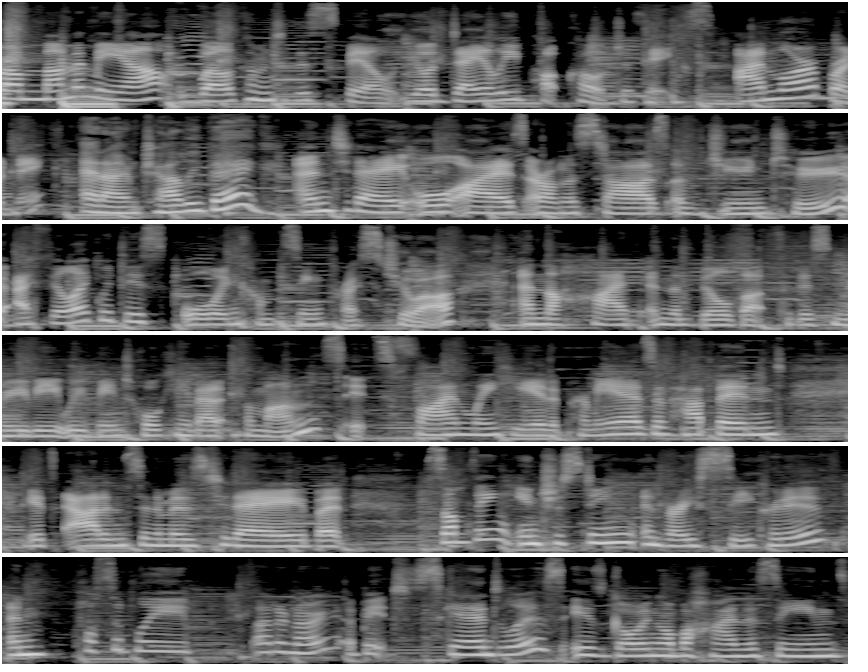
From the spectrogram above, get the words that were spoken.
From Mamamia, welcome to The Spill, your daily pop culture fix. I'm Laura Brodnik. And I'm Charlie Begg. And today, all eyes are on the stars of Dune 2. I feel like with this all encompassing press tour and the hype and the build up for this movie, we've been talking about it for months. It's finally here. The premieres have happened. It's out in cinemas today. But something interesting and very secretive and possibly I don't know, a bit scandalous is going on behind the scenes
